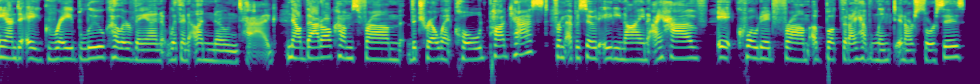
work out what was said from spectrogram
and a gray blue color van with an unknown tag. Now that all comes from the Trail Went Cold podcast from episode 89. I have it quoted from a book that I have linked in our sources.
